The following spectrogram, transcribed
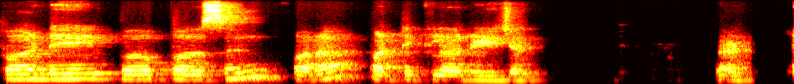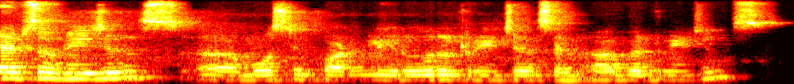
per day per person for a particular region. There are two types of regions, uh, most importantly, rural regions and urban regions.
